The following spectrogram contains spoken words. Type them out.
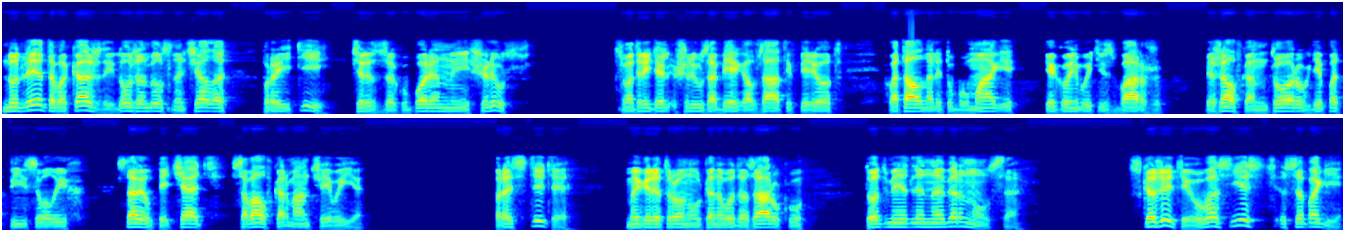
Но для этого каждый должен был сначала пройти через закупоренный шлюз. Смотритель шлюза бегал взад и вперед, хватал на лету бумаги какой-нибудь из барж, бежал в контору, где подписывал их, ставил печать, совал в карман чаевые. «Простите», — Мегре тронул коновода за руку, тот медленно обернулся. Скажите, у вас есть сапоги,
